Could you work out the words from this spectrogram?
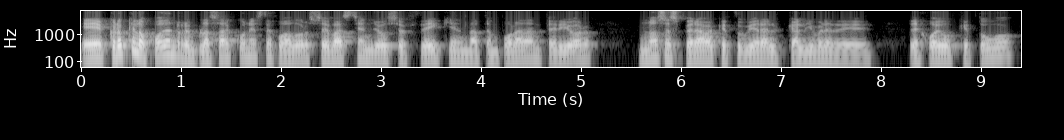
Eh, creo que lo pueden reemplazar con este jugador Sebastian Joseph Day, quien en la temporada anterior no se esperaba que tuviera el calibre de, juego que tuvo.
